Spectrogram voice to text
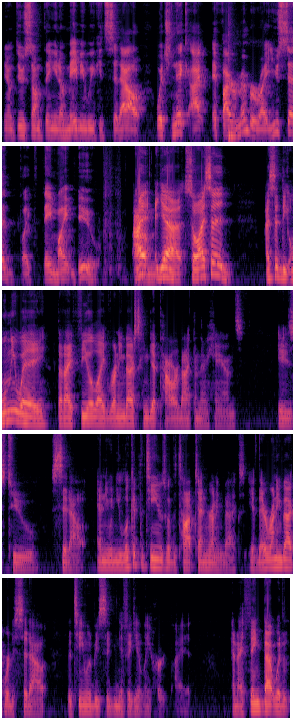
you know do something. You know maybe we could sit out. Which Nick, I if I remember right, you said like they might do. Um, I yeah. So I said I said the only way that I feel like running backs can get power back in their hands is to sit out. And when you look at the teams with the top 10 running backs, if their running back were to sit out, the team would be significantly hurt by it. And I think that would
